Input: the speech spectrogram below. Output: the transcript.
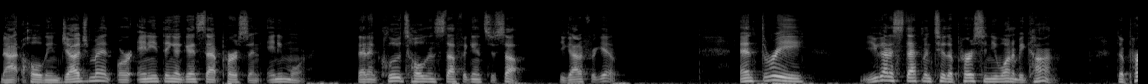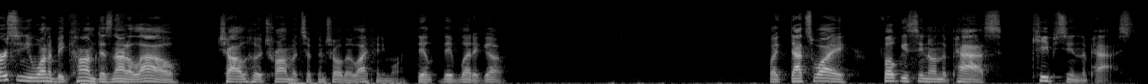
not holding judgment or anything against that person anymore. That includes holding stuff against yourself. You got to forgive. And three, you got to step into the person you want to become. The person you want to become does not allow childhood trauma to control their life anymore. They, they've let it go. Like, that's why focusing on the past keeps you in the past.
